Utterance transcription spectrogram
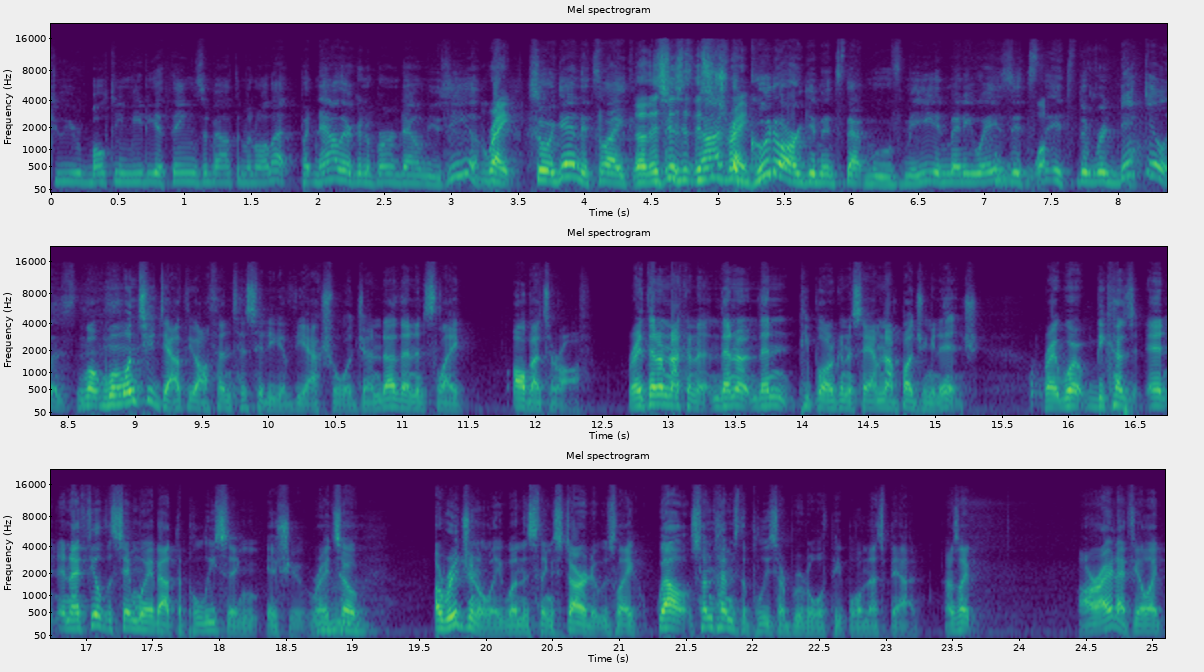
do your multimedia things about them and all that. But now they're going to burn down museums. Right. So again, it's like no, this it's is this not is right. good arguments that move me in many ways. It's well, it's the ridiculous. Well, once you doubt the authenticity of the actual agenda, then it's like all bets are off, right? Then I'm not gonna. Then then people are gonna say I'm not budging an inch, right? Where, because and, and I feel the same way about the policing issue, right? Mm-hmm. So originally when this thing started, it was like, well, sometimes the police are brutal with people, and that's bad. I was like, all right, I feel like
